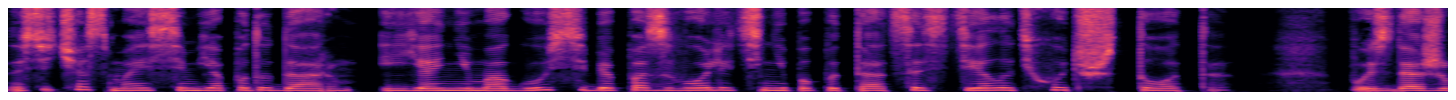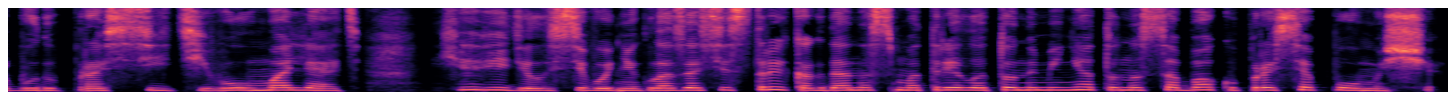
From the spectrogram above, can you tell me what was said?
Но сейчас моя семья под ударом, и я не могу себе позволить не попытаться сделать хоть что-то. Пусть даже буду просить его, умолять. Я видела сегодня глаза сестры, когда она смотрела то на меня, то на собаку, прося помощи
